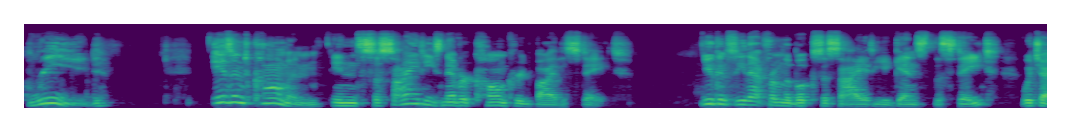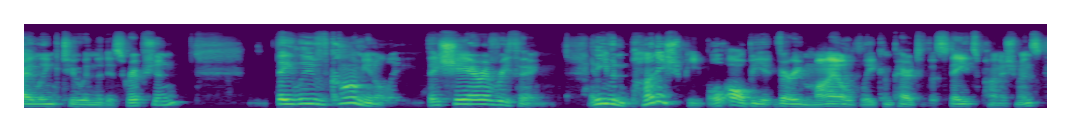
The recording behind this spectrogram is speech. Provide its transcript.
Greed isn't common in societies never conquered by the state. You can see that from the book Society Against the State, which I link to in the description. They live communally. They share everything and even punish people, albeit very mildly compared to the state's punishments,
